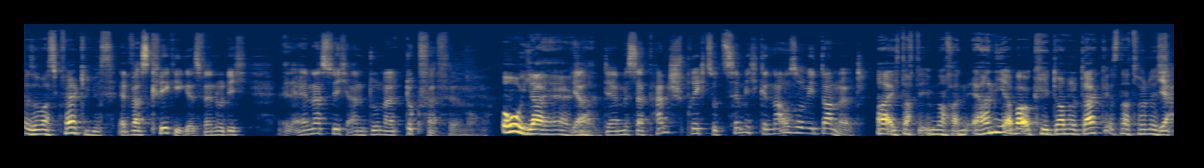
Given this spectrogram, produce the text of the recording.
also was Quäkiges. Etwas Quäkiges. Wenn du dich, erinnerst du dich an Donald Duck Verfilmung? Oh, ja, ja, ja. Ja, der Mr. Punch spricht so ziemlich genauso wie Donald. Ah, ich dachte eben noch an Ernie, aber okay, Donald Duck ist natürlich ja,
